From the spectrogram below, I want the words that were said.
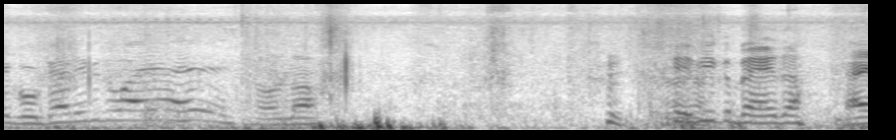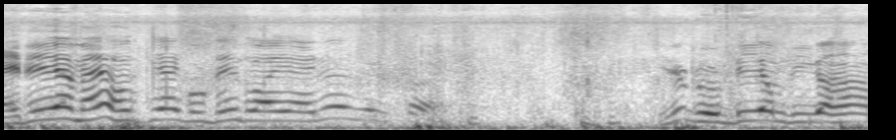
ਇਹ ਗੋਡਿਆਂ ਦੀ ਵੀ ਦਵਾਈ ਆ ਇਹ। ਸੁਣ ਲਾ। ਇਹ ਵੀ ਇੱਕ ਬੈਦ ਆ। ਫਾਇਦੇ ਆ ਮੈਂ ਹੋਰ ਕੀ ਗੋਡੇ ਦੀ ਦਵਾਈ ਆ ਇਹਦੇ ਇਹਨੂੰ ਡੋਡੀ ਆਉਂਦੀ ਗਾਹਾਂ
